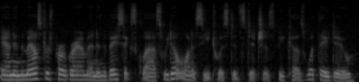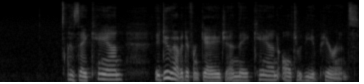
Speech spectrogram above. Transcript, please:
And in the master's program and in the basics class, we don't want to see twisted stitches because what they do is they can, they do have a different gauge and they can alter the appearance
